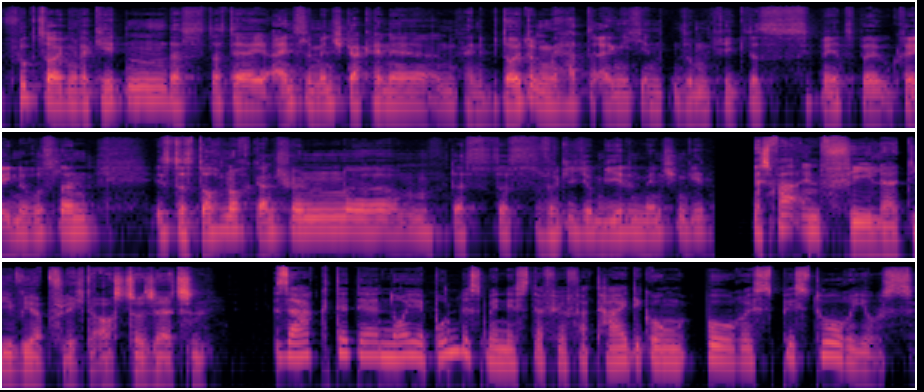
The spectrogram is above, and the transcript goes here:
Flugzeugen, Raketen, dass, dass der einzelne Mensch gar keine, keine Bedeutung mehr hat eigentlich in, in, so einem Krieg. Das sieht man jetzt bei Ukraine, Russland. Ist das doch noch ganz schön, äh, dass das wirklich um jeden Menschen geht? Es war ein Fehler, die Wehrpflicht auszusetzen sagte der neue Bundesminister für Verteidigung Boris Pistorius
